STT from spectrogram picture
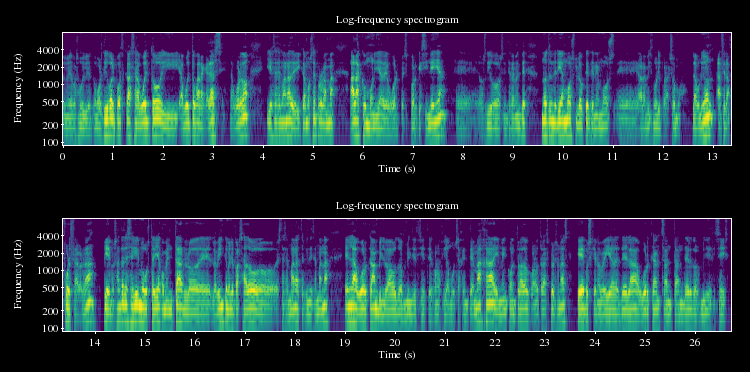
me lo paso muy bien. Como os digo, el podcast ha vuelto y ha vuelto para quedarse, ¿de acuerdo? Y esta semana dedicamos el programa a la comunidad de WordPress, porque sin ella, eh, os digo sinceramente, no tendríamos lo que tenemos eh, ahora mismo ni por asomo. La unión hace la fuerza, ¿verdad? Bien, pues antes de seguir me gustaría comentar lo, de, lo bien que me lo he pasado esta semana, este fin de semana, en la WordCamp Bilbao 2017. He conocido a mucha gente maja y me he encontrado con otras personas que, pues, que no veía desde la WordCamp Santander 2016.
